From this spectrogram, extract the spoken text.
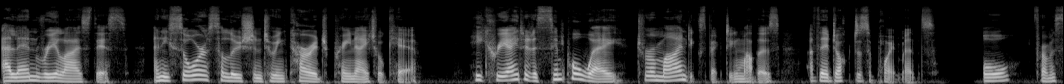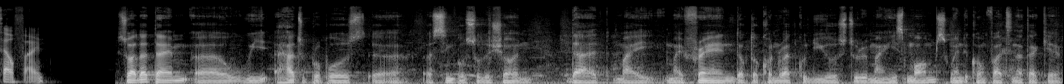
Alain realised this and he saw a solution to encourage prenatal care. He created a simple way to remind expecting mothers of their doctor's appointments, all from a cell phone. So at that time, uh, we had to propose uh, a simple solution that my my friend Dr. Conrad could use to remind his moms when they come for antenatal care.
